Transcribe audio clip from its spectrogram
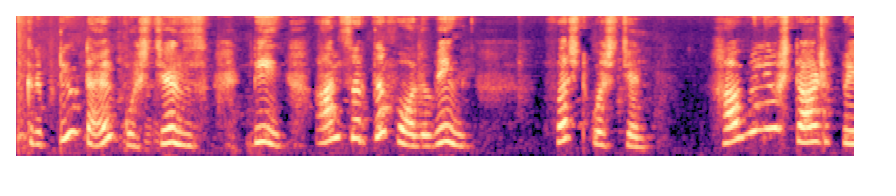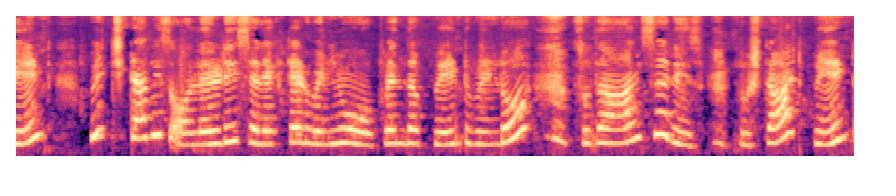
Descriptive type questions. D. Answer the following. First question. How will you start paint? Which tab is already selected when you open the paint window? So the answer is to start paint,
